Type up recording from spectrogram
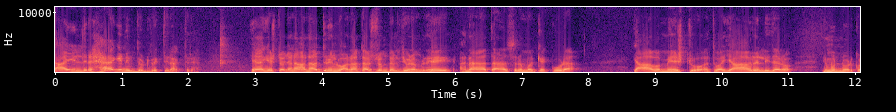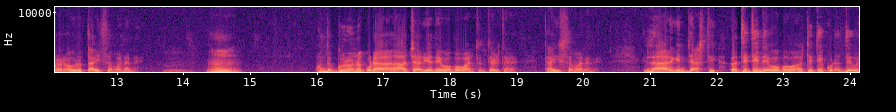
ತಾಯಿ ಇಲ್ದಿರ ಹೇಗೆ ನೀವು ದೊಡ್ಡ ವ್ಯಕ್ತಿರಾಗ್ತೀರ ಏ ಎಷ್ಟೋ ಜನ ಅನಾಥರು ಇಲ್ವೋ, ಅನಾಥಾಶ್ರಮದಲ್ಲಿ ಜೀವನ ಮಾಡಿದ್ರೆ ಹೇ, ಅನಾಥಾಶ್ರಮಕ್ಕೆ ಕೂಡ ಯಾವ ಮೇಷ್ಟ್ರು ಅಥವಾ ಯಾರಲ್ಲಿದ್ದಾರೋ ನಿಮ್ಮನ್ನು ನೋಡ್ಕೊಳ್ಳೋರು ಅವರು ತಾಯಿ ಸಮಾನನೇ. ಹ್ಞೂ ಒಂದು ಗುರುನ ಕೂಡ ಆಚಾರ್ಯ ದೇವೋಭವ ಅಂತಂತ ಹೇಳ್ತಾರೆ. ತಾಯಿ ಸಮಾನನೇ. ಎಲ್ಲರಿಗಿಂತ ಜಾಸ್ತಿ ಅತಿಥಿ ದೇವೋಭವ, ಅತಿಥಿ ಕೂಡ ದೇವ್ರ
